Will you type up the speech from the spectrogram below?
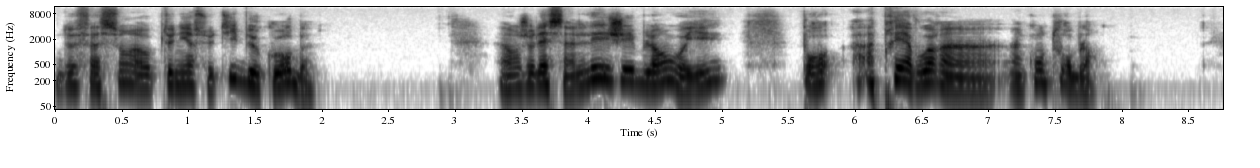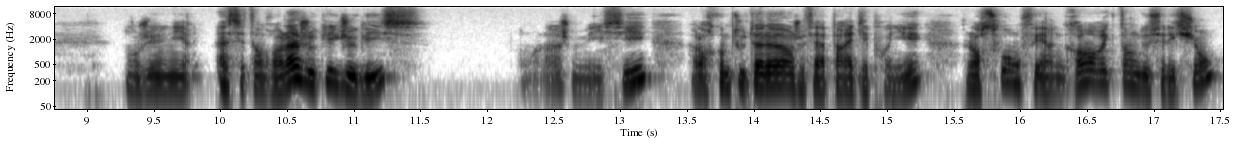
de façon à obtenir ce type de courbe. Alors je laisse un léger blanc, vous voyez, pour après avoir un, contour blanc. Donc je vais venir à cet endroit-là, je clique, je glisse. Voilà, je me mets ici. Alors comme tout à l'heure, je fais apparaître les poignées. Alors soit on fait un grand rectangle de sélection,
